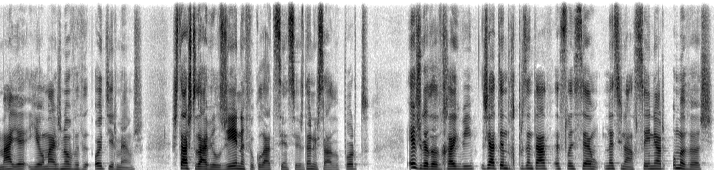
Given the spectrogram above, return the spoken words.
Maia e é o mais novo de 8 irmãos. Está a estudar Biologia na Faculdade de Ciências da Universidade do Porto. É jogador de rugby, já tendo representado a Seleção Nacional Sénior uma vez.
